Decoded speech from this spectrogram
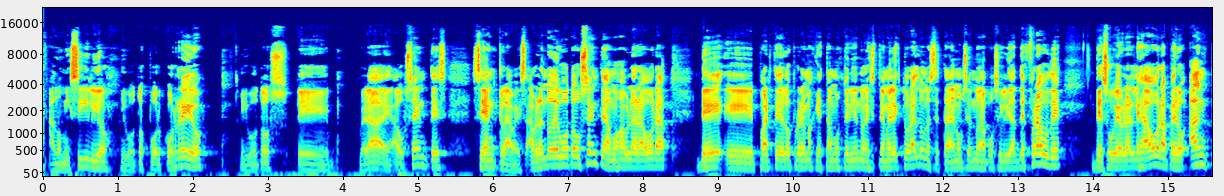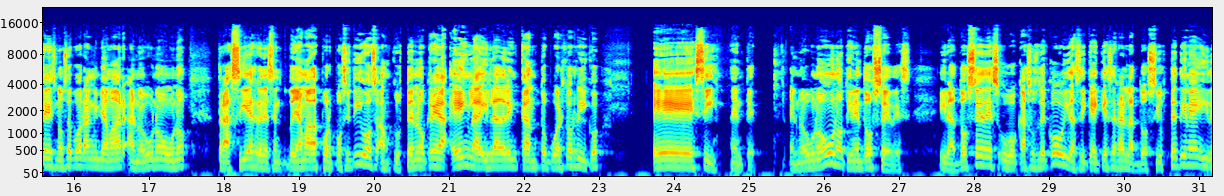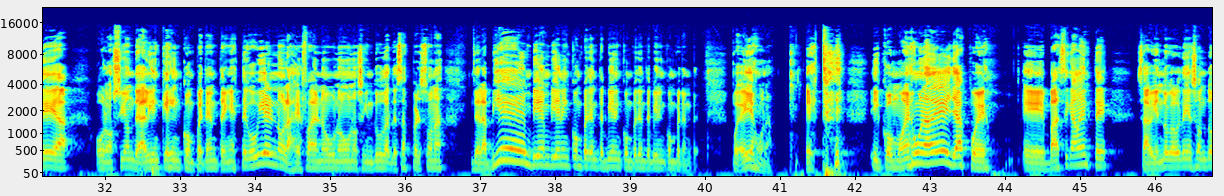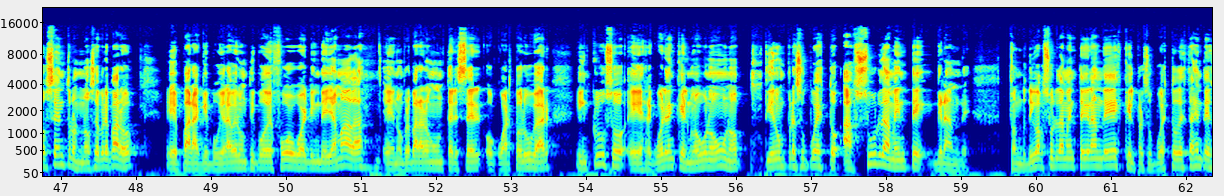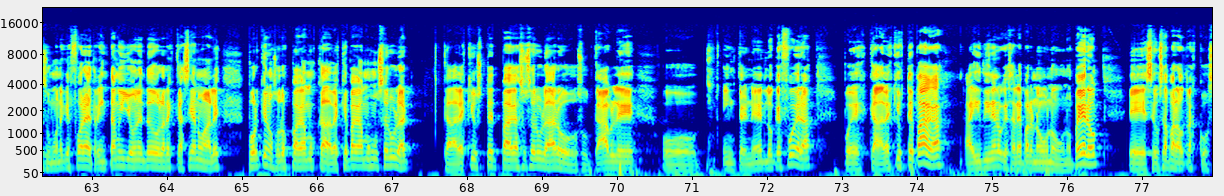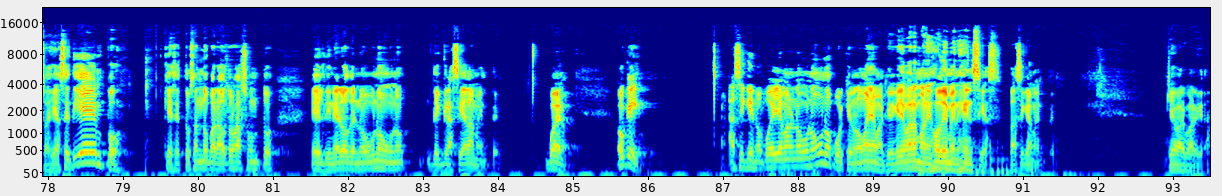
a domicilio y votos por correo y votos eh, ¿verdad? Eh, ausentes sean claves. Hablando de voto ausente, vamos a hablar ahora de eh, parte de los problemas que estamos teniendo en el sistema electoral, donde se está denunciando una posibilidad de fraude. De eso voy a hablarles ahora, pero antes no se podrán llamar a 911 tras cierre de centros de llamadas por positivos, aunque usted no lo crea, en la isla del encanto, Puerto Rico. Sí, gente, el 911 tiene dos sedes y las dos sedes hubo casos de COVID, así que hay que cerrar las dos. Si usted tiene idea o noción de alguien que es incompetente en este gobierno, la jefa del 911 sin duda de esas personas de las bien, bien, bien incompetentes, bien incompetentes, bien incompetentes, pues ella es una. Este, y como es una de ellas, pues eh, básicamente, sabiendo que lo que tiene son dos centros, no se preparó eh, para que pudiera haber un tipo de forwarding de llamadas, eh, no prepararon un tercer o cuarto lugar. Incluso recuerden que el 911 tiene un presupuesto absurdamente grande. Cuando digo absurdamente grande es que el presupuesto de esta gente se supone que fuera de 30 millones de dólares casi anuales, porque nosotros pagamos cada vez que pagamos un celular, cada vez que usted paga su celular o su cable o internet, lo que fuera, pues cada vez que usted paga, hay dinero que sale para 911, pero eh, se usa para otras cosas. Y hace tiempo que se está usando para otros asuntos el dinero del 911, desgraciadamente. Bueno, ok. Así que no puede llamar a 911 porque no lo va a llamar. Tiene que llamar a manejo de emergencias, básicamente. Qué barbaridad.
